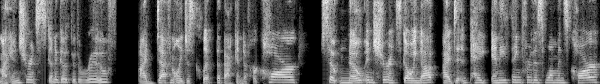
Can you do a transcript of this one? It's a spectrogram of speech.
my insurance is going to go through the roof. I definitely just clipped the back end of her car. So no insurance going up. I didn't pay anything for this woman's car.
